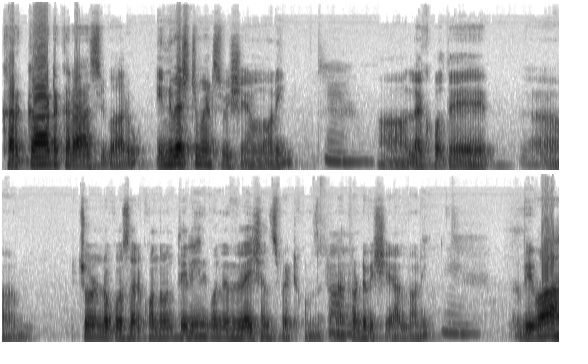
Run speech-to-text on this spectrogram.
కర్కాటక రాశి వారు ఇన్వెస్ట్మెంట్స్ విషయంలోని. ఆ, లేకపోతే చూడండి ఒక్కోసారి కొంతమంది తెలియని కొన్ని రిలేషన్స్ పెట్టుకుంటారు అటువంటి విషయాల్లోని ఉమ్. వివాహ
